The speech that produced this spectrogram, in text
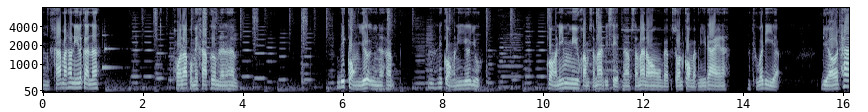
มคราฟมาเท่านี้แล้วกันนะ พอละผมไม่คราฟเพิ่มแล้วนะครับ ได้กล่องเยอะอยู่นะครับได้กล่องอันนี้เยอะอยู่ กล่องอันนี้มันมีความสามารถพิเศษนะครับ สามารถเอาแบบซ้อนกล่องแบบนี้ได้นะถือว่าดีอะ่ะเดี๋ยวถ้า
